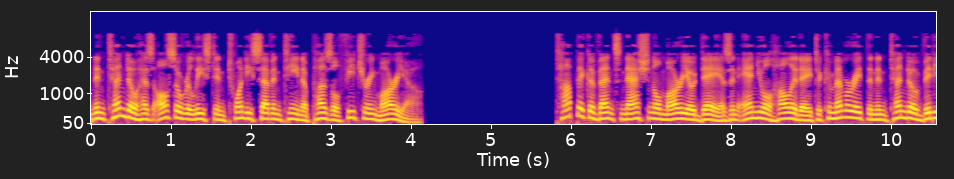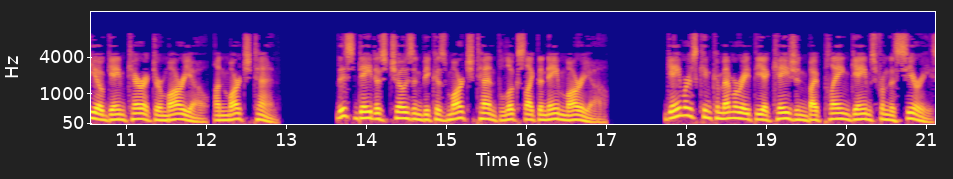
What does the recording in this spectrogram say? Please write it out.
Nintendo has also released in 2017 a puzzle featuring Mario. Topic events National Mario Day is an annual holiday to commemorate the Nintendo video game character Mario, on March 10. This date is chosen because March 10 looks like the name Mario. Gamers can commemorate the occasion by playing games from the series,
